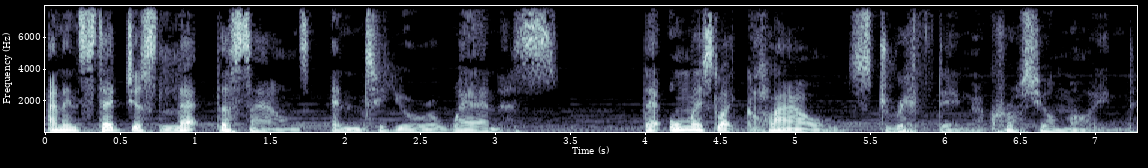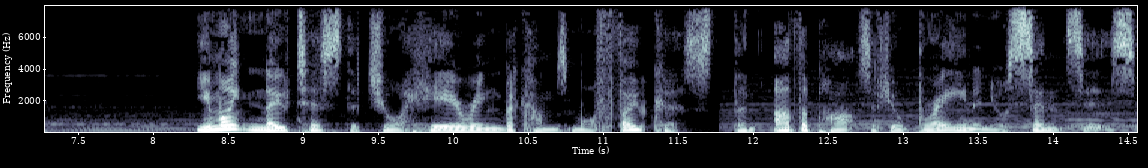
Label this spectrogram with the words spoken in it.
and instead just let the sounds enter your awareness. They're almost like clouds drifting across your mind. You might notice that your hearing becomes more focused than other parts of your brain and your senses,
